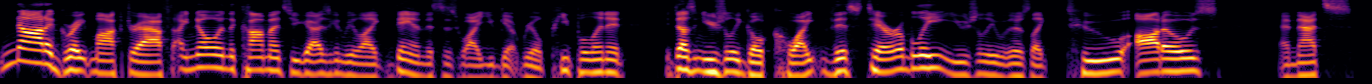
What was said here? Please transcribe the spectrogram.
Not a great mock draft. I know in the comments you guys are going to be like, Dan, this is why you get real people in it. It doesn't usually go quite this terribly. Usually there's like two autos, and that's,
